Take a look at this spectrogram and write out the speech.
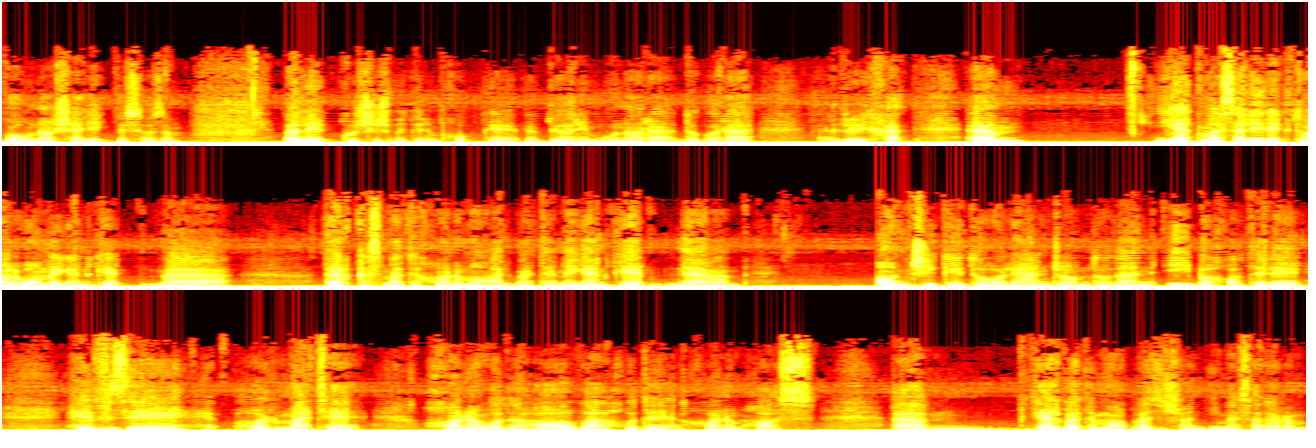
با اونا شریک بسازم. ولی کوشش می‌کنیم خوب که بیاریم اونا را دوباره روی خط. یک مسئله را که طالبان میگن که در قسمت خانم ها البته میگن که آنچه که تا انجام دادن ای به خاطر حفظ حرمت خانواده ها و خود خانم هاست که البته ما ازشان این مسئله رو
